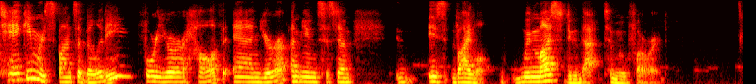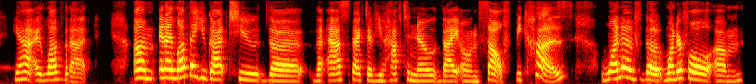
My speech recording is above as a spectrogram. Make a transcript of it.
taking responsibility for your health and your immune system is vital. We must do that to move forward. Yeah, I love that. Um, and I love that you got to the the aspect of you have to know thy own self because one of the wonderful um,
